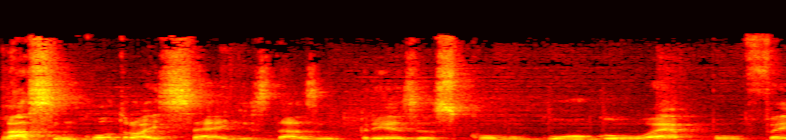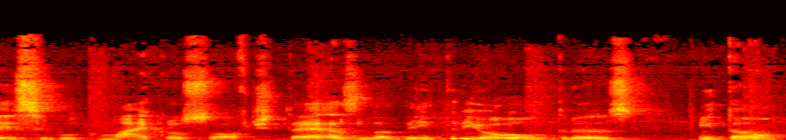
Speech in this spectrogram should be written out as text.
Lá se encontram as sedes das empresas como Google, Apple, Facebook, Microsoft, Tesla, dentre outras. Então,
